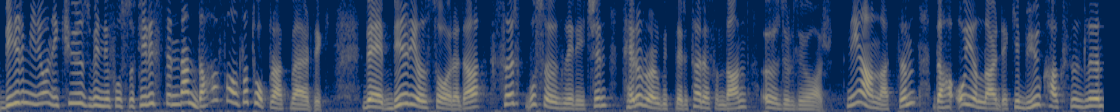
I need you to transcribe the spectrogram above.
1 milyon 200 bin nüfuslu Filistin'den daha fazla toprak verdik. Ve bir yıl sonra da sırf bu sözleri için terör örgütleri tarafından öldürülüyor. Niye anlattım? Daha o yıllardaki büyük haksızlığın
